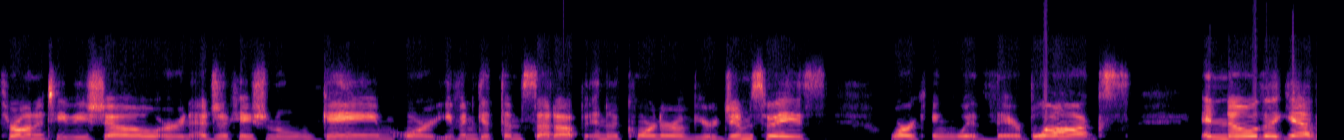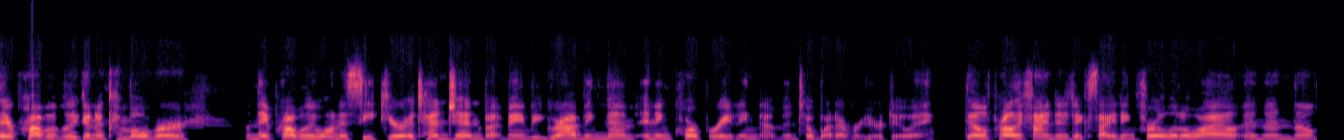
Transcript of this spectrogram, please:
throw on a TV show or an educational game, or even get them set up in a corner of your gym space working with their blocks and know that, yeah, they're probably going to come over and they probably want to seek your attention, but maybe grabbing them and incorporating them into whatever you're doing. They'll probably find it exciting for a little while and then they'll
